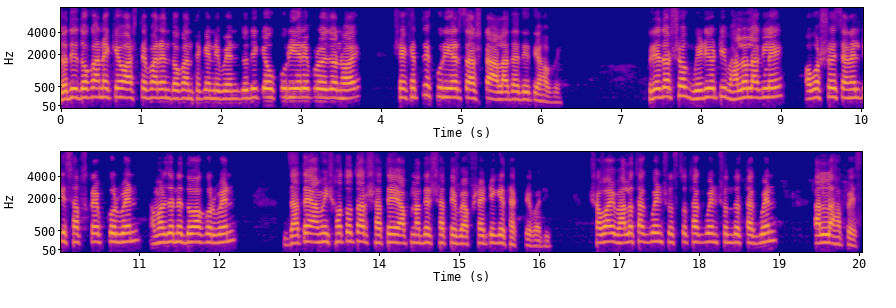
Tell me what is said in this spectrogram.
যদি দোকানে কেউ আসতে পারেন, দোকান থেকে নেবেন, যদি কেউ কুরিয়ারে প্রয়োজন হয়, সেক্ষেত্রে কুরিয়ার চার্জটা আলাদা দিতে হবে। প্রিয় দর্শক, ভিডিওটি ভালো লাগলে অবশ্যই চ্যানেলটি সাবস্ক্রাইব করবেন, আমার জন্য দোয়া করবেন, যাতে আমি সততার সাথে আপনাদের সাথে ব্যবসায় টিকে থাকতে পারি। সবাই ভালো থাকবেন, সুস্থ থাকবেন, সুন্দর থাকবেন। আল্লাহ হাফেজ।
